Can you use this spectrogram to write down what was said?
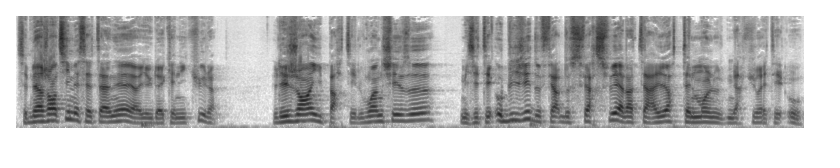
c'est bien gentil, mais cette année, euh, il y a eu la canicule. Les gens, ils partaient loin de chez eux, mais ils étaient obligés de, faire, de se faire suer à l'intérieur tellement le mercure était haut.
